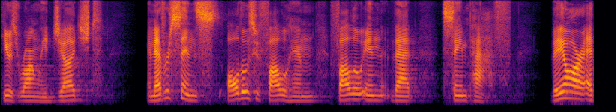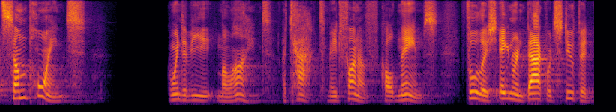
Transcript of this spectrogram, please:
he was wrongly judged. And ever since, all those who follow him follow in that same path. They are at some point going to be maligned, attacked, made fun of, called names foolish, ignorant, backward, stupid,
